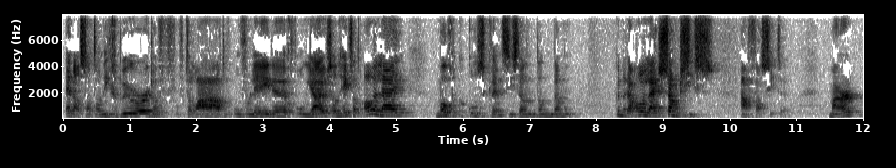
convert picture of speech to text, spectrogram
En als dat dan niet gebeurt, of, of te laat, of onvolledig, of onjuist, dan heeft dat allerlei mogelijke consequenties. Dan, dan, dan kunnen daar allerlei sancties aan vastzitten. Maar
